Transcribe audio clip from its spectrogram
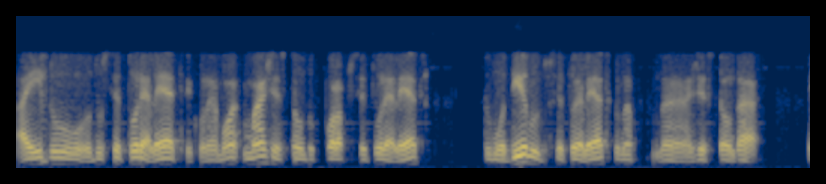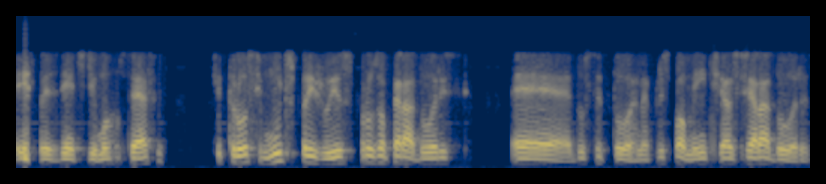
aí do, do setor elétrico, né? má gestão do próprio setor elétrico, do modelo do setor elétrico na, na gestão da ex-presidente Dilma Rousseff, que trouxe muitos prejuízos para os operadores é, do setor, né? principalmente as geradoras.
